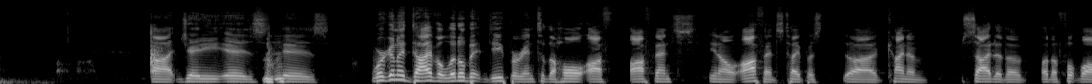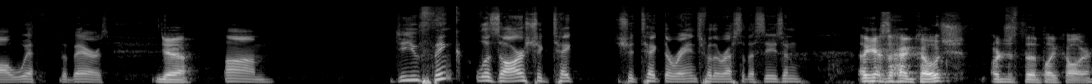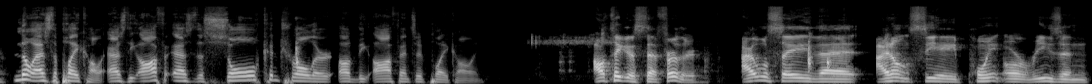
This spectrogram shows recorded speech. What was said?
uh, JD, is Mhm. is we're gonna dive a little bit deeper into the whole off offense, you know, offense type of uh, kind of side of the of the football with the Bears. Yeah, Um, do you think Lazar should take should take the reins for the rest of the season? I guess the head coach or just the play caller. No, as the play caller, as the off as the sole controller of the offensive play calling. I'll take it a step further. I will say that I don't see a point or reason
